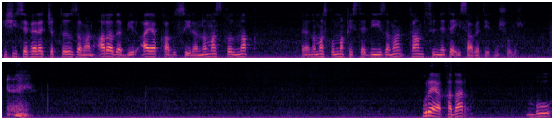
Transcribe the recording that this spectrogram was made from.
kişi sefere çıktığı zaman arada bir ayakkabısıyla namaz kılmak e, namaz kılmak istediği zaman tam sünnete isabet etmiş olur. Buraya kadar bu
